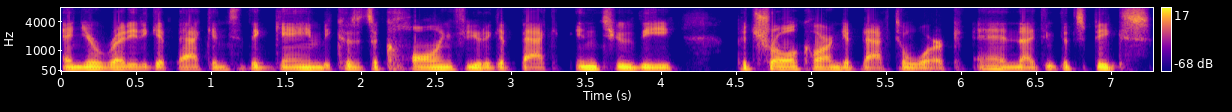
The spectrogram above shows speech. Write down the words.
and you're ready to get back into the game because it's a calling for you to get back into the patrol car and get back to work. And I think that speaks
